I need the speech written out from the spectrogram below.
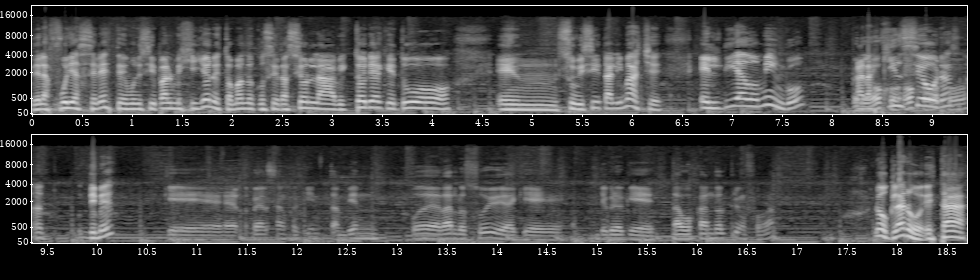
de la Furia Celeste de Municipal Mejillones, tomando en consideración la victoria que tuvo en su visita a Limache. El día domingo, Pero a las ojo, 15 ojo, horas, ojo. ah, dime. que Real San Joaquín también puede dar lo suyo, ya que yo creo que está buscando el triunfo. ¿ah? No, claro, está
